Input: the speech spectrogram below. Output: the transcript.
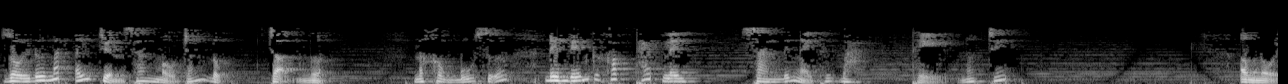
rồi đôi mắt ấy chuyển sang màu trắng đục, trợn ngược. Nó không bú sữa, đêm đến cứ khóc thét lên, sang đến ngày thứ ba thì nó chết. Ông nội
